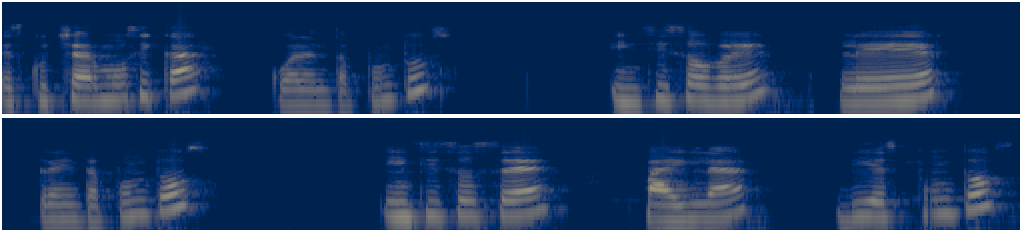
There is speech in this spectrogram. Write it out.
escuchar música, 40 puntos. Inciso B, leer, 30 puntos. Inciso C, bailar, 10 puntos.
